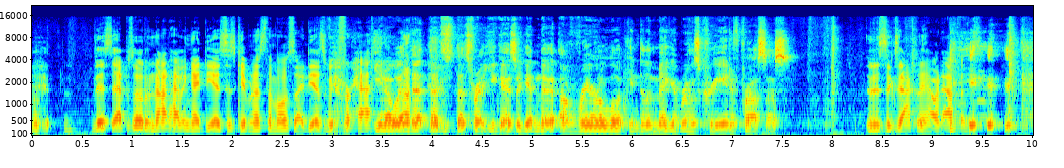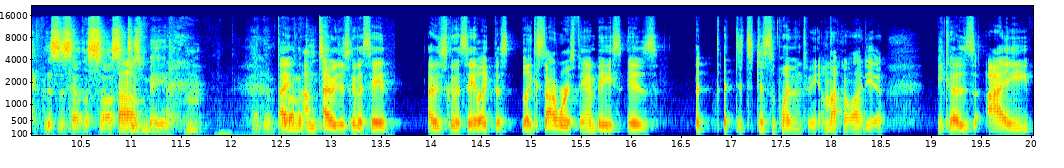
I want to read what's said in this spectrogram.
this episode of not having ideas has given us the most ideas we've ever had. You know what? That, that's that's right. You guys are getting a, a rare look into the Mega Bros creative process. This is exactly how it happens. this is how the sausage um, is made. Mm. And then put I, on the pizza. I was just gonna say, I was just gonna say, like this, like Star Wars fan base is, a, a, it's a disappointment to me. I'm not gonna lie to you, because I,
